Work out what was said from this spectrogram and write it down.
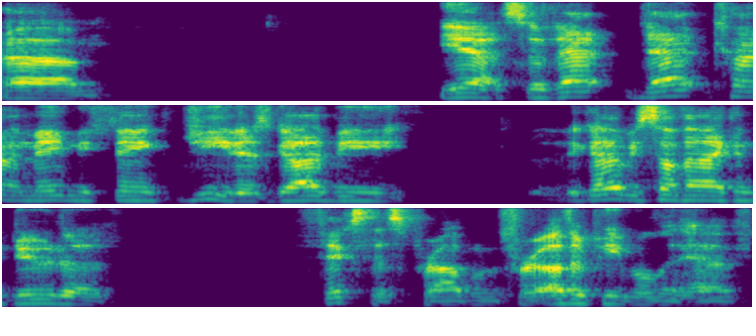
Um, yeah, so that that kind of made me think, gee, there's got to be there got to be something I can do to fix this problem for other people that have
